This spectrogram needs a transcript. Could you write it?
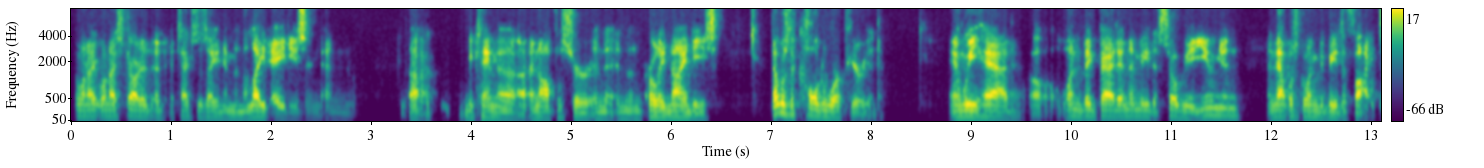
when I when I started at Texas A&M in the late '80s and, and uh, became a, an officer in the in the early '90s, that was the Cold War period, and we had uh, one big bad enemy, the Soviet Union, and that was going to be the fight.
